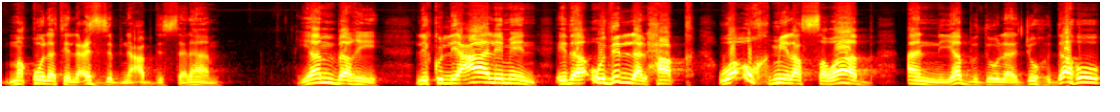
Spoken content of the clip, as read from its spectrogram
مقولة العز بن عبد السلام. ينبغي لكل عالم إذا أذل الحق وأخمل الصواب أن يبذل جهده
